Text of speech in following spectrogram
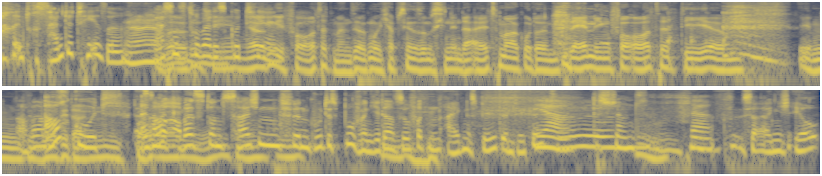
ach, interessante These. Ja, ja, Lass uns drüber diskutieren. Ja, irgendwie verortet man irgendwo. Ich habe es ja so ein bisschen in der Altmark oder im Fläming verortet, die ähm, eben. Aber auch gut. Also, aber es ist doch ein Zeichen für ein gutes Buch, wenn jeder sofort ein eigenes Bild entwickelt. Ja, das stimmt. Ja. Ist ja eigentlich eher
